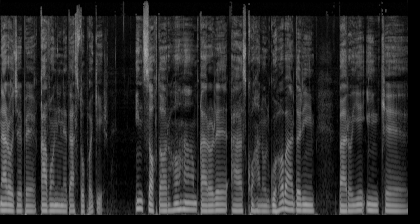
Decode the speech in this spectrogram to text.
نه راجع به قوانین دست و پاگیر این ساختارها هم قراره از کهن الگوها برداریم برای اینکه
